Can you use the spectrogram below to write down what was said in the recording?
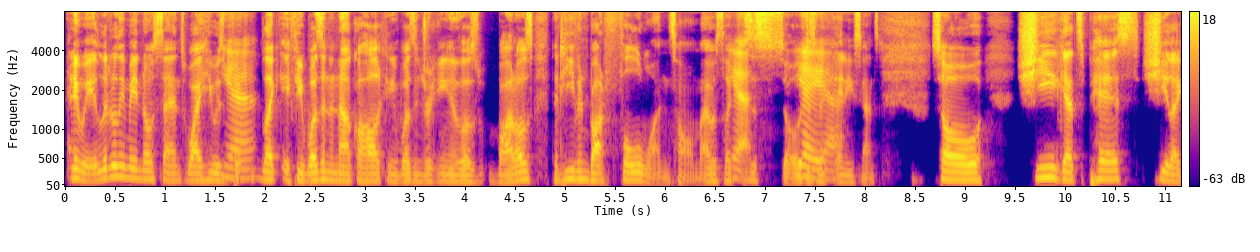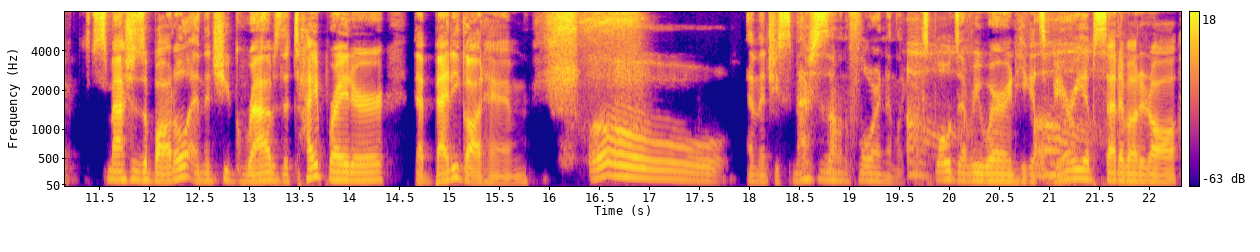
Anyway, it literally made no sense why he was yeah. like if he wasn't an alcoholic and he wasn't drinking those bottles, that he even brought full ones home. I was like, yeah. this is so yeah, doesn't make any sense. So she gets pissed. She like smashes a bottle and then she grabs the typewriter that Betty got him. Oh. And then she smashes it on the floor and then like oh. explodes everywhere and he gets oh. very upset about it all.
